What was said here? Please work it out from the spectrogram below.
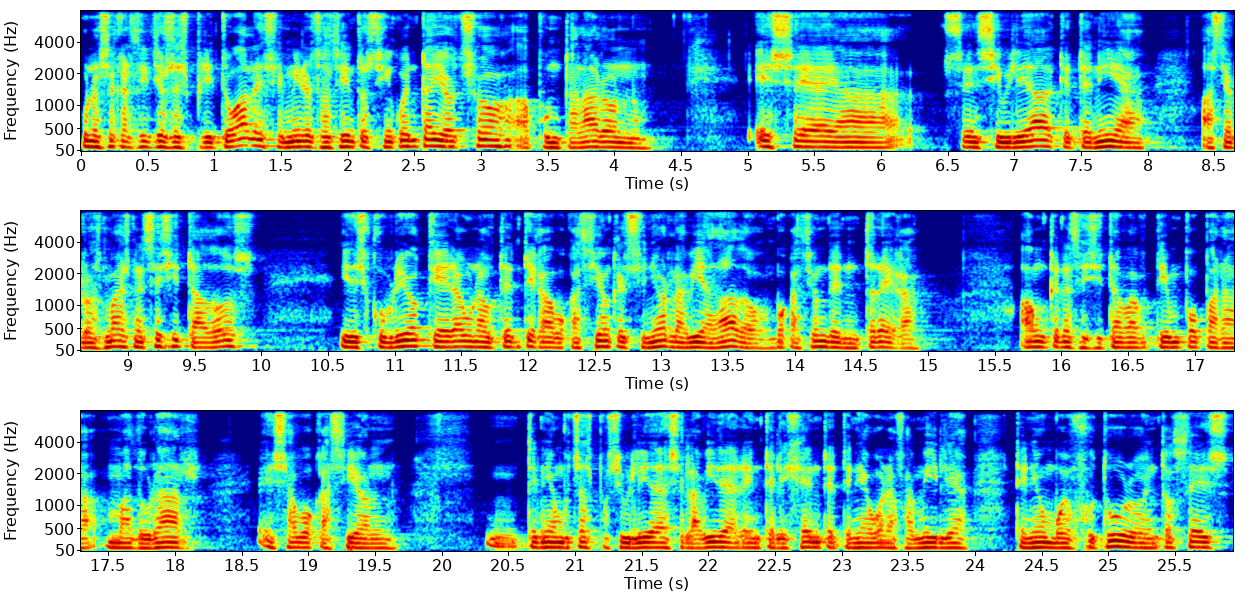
Unos ejercicios espirituales en 1858 apuntalaron esa sensibilidad que tenía hacia los más necesitados y descubrió que era una auténtica vocación que el Señor le había dado, vocación de entrega, aunque necesitaba tiempo para madurar esa vocación tenía muchas posibilidades en la vida, era inteligente, tenía buena familia, tenía un buen futuro, entonces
